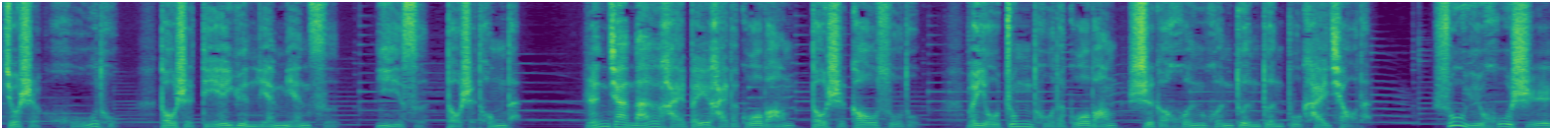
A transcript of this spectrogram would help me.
就是糊涂，都是叠韵连绵词，意思都是通的。人家南海北海的国王都是高速度，唯有中土的国王是个混混沌沌不开窍的。疏与忽时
